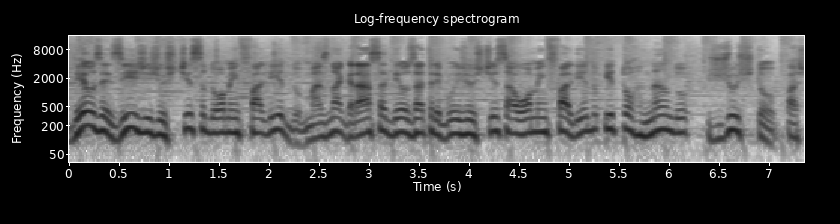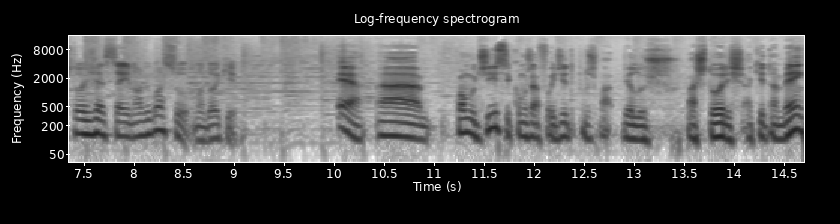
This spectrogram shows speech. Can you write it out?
Deus exige justiça do homem falido, mas na graça Deus atribui justiça ao homem falido e tornando justo. Pastor Gessé em Nova Iguaçu mandou aqui. É, ah, como disse, como já foi dito pelos, pelos pastores aqui também,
